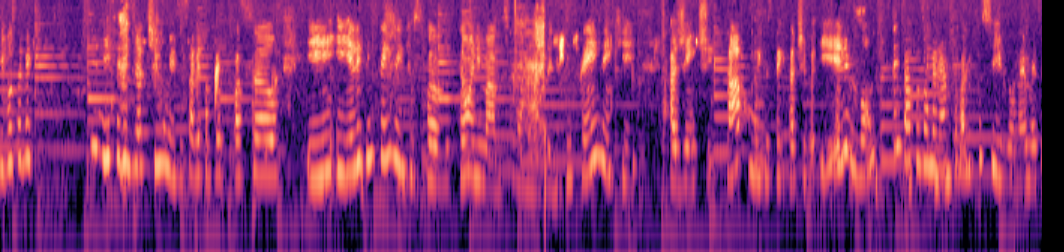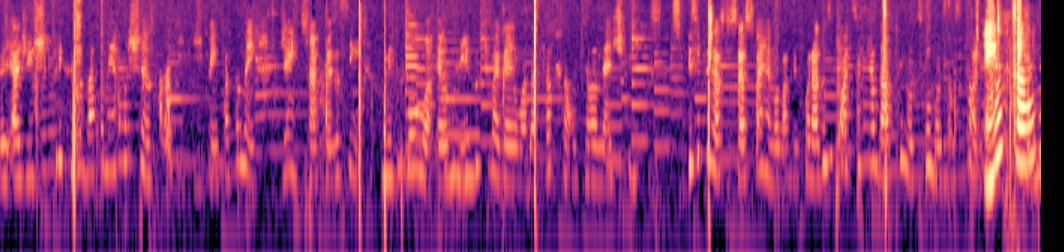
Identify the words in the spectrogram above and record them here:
E você vê que no início eles já tinham isso, sabe, essa preocupação. E, e eles entendem que os fãs estão animados com isso, eles entendem que a gente tá com muita expectativa e eles vão tentar fazer o melhor trabalho possível, né? Mas a gente precisa dar também essa chance e, e pensar também. Gente, é uma coisa assim, muito boa. É um livro que vai ganhar uma adaptação pela Netflix. E se fizer sucesso, vai renovar temporadas e pode ser que adapte em outros romances históricos. Então.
